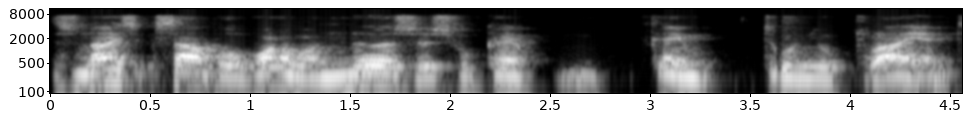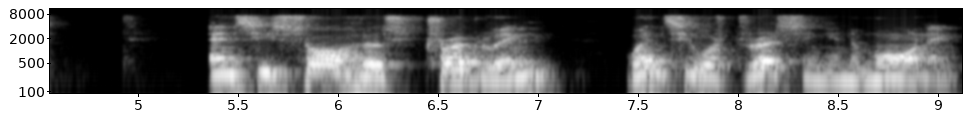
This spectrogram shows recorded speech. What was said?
There's a nice example of one of our nurses who came, came to a new client, and she saw her struggling when she was dressing in the morning.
